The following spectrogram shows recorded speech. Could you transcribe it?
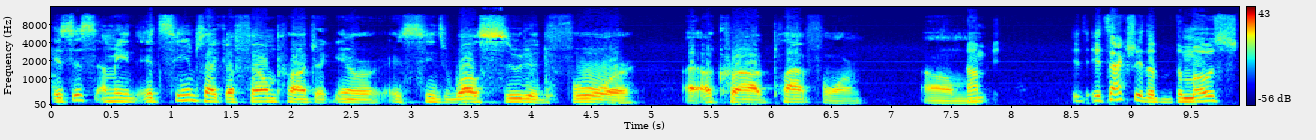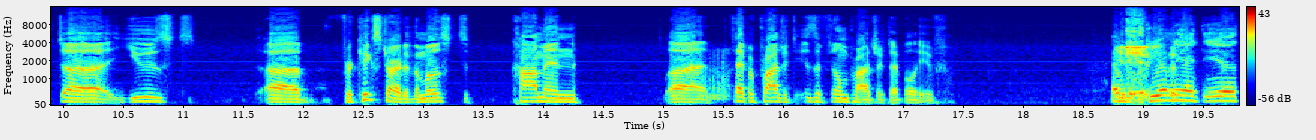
Is this? I mean, it seems like a film project. You know, it seems well suited for a, a crowd platform. Um, Um, it, it's actually the the most uh, used uh, for Kickstarter. The most common uh, type of project is a film project, I believe. and do you have any idea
